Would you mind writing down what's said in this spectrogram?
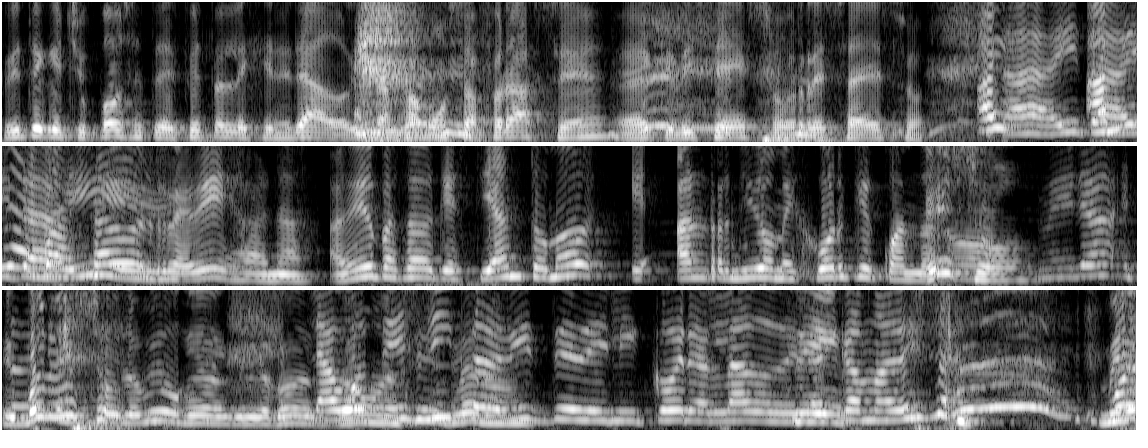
Viste que chupado se te despierta el degenerado. Hay una famosa frase eh, que dice eso, reza eso. Ay, Está ahí, está a mí ahí, me ha está ahí. pasado al revés, Ana. A mí me ha pasado que si han tomado, eh, han rendido mejor que cuando no. Eso. Mirá, Eh, bueno, eso, lo mismo que, que lo La de decir, botellita, claro. viste, de licor al lado de Sí. la cama de ella. Mirá,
